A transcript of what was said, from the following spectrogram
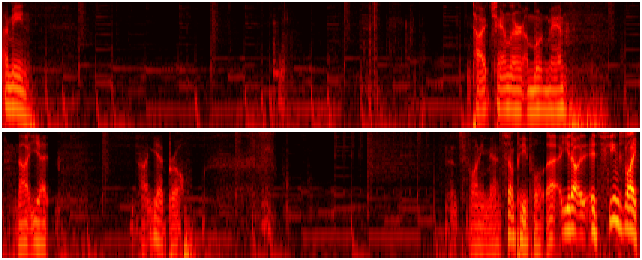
I mean, Ty Chandler, a moon man. Not yet. Not yet, bro. That's funny, man. Some people, uh, you know, it seems like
